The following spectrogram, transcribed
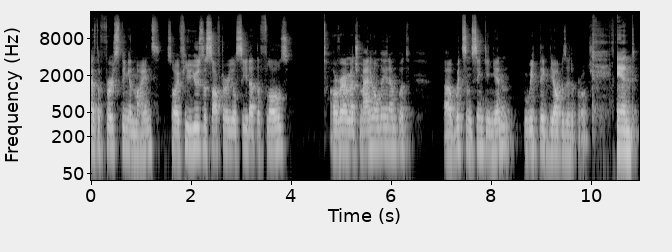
as the first thing in mind. So if you use the software, you'll see that the flows are very much manual data input uh, with some syncing in. We take the opposite approach. And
